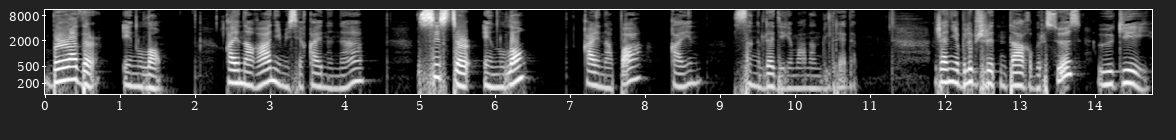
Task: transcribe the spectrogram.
brother in law қайын аға немесе қайын іні sister in law қайын апа қайын сіңілі деген мағынаны білдіреді. Және біліп жүретін тағы бір сөз өгей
